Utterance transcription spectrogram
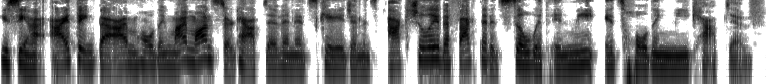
You see, I, I, think that I'm holding my monster captive in its cage, and it's actually the fact that it's still within me, it's holding me captive.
